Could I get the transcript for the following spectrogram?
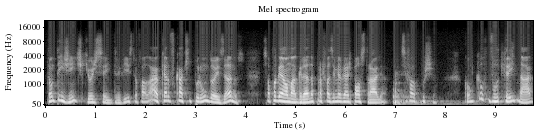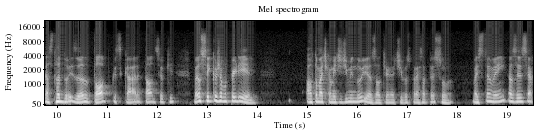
Então tem gente que hoje você entrevista, eu falo, ah, eu quero ficar aqui por um, dois anos só para ganhar uma grana para fazer minha viagem para Austrália. Aí você fala, puxa, como que eu vou treinar, gastar dois anos top com esse cara, tal, não sei o quê. Mas eu sei que eu já vou perder ele. Automaticamente diminui as alternativas para essa pessoa. Mas também, às vezes, você é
